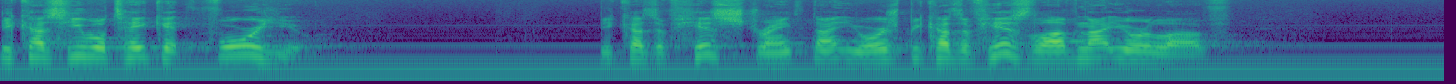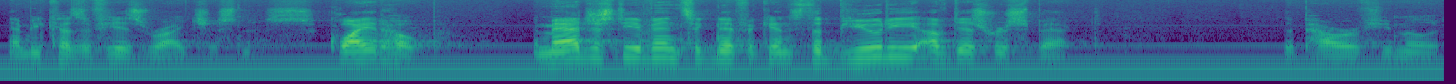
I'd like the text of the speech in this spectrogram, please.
because he will take it for you. Because of his strength, not yours, because of his love, not your love, and because of his righteousness. Quiet hope, the majesty of insignificance, the beauty of disrespect, the power of humility.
